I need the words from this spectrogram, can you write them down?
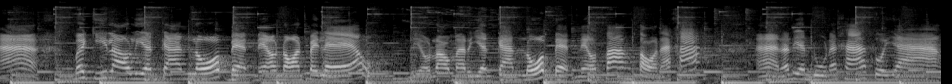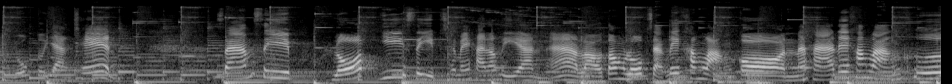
อ่าเมื่อกี้เราเรียนการลบแบบแนวนอนไปแล้ว เดี๋ยวเรามาเรียนการลบแบบแนวตั้งต่อนะคะ อ่านักเรียนดูนะคะตัวอย่างยกตัวอย่างเช่น 30ลบ20 ใช่ไหมคะนักเรียนอ่าเราต้องลบจากเลขข้างหลังก่อนนะคะ เลขข้างหลังคือ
